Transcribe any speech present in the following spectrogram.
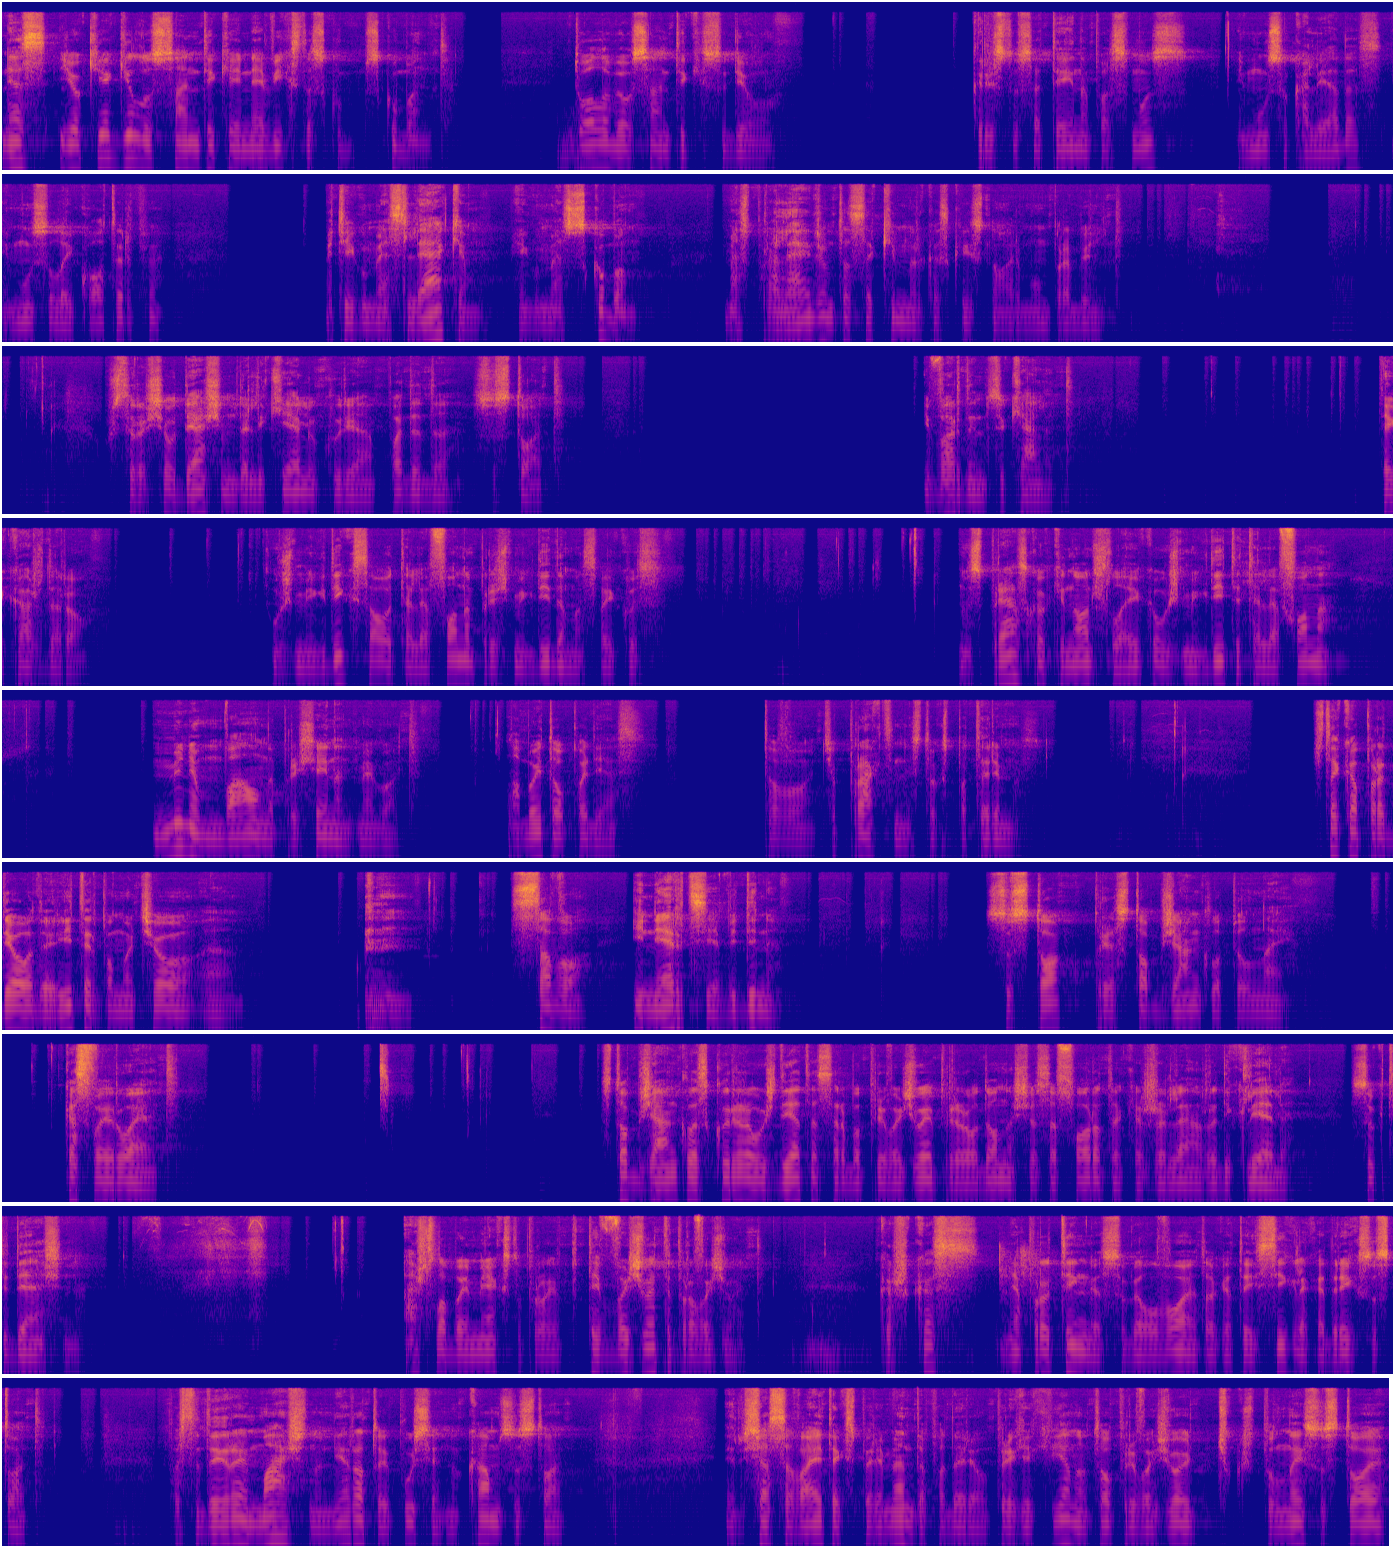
Nes jokie gilūs santykiai nevyksta skubant. Tuo labiau santykiai su Dievu. Kristus ateina pas mus į mūsų kalėdas, į mūsų laikotarpį. Bet jeigu mes lėkiam, jeigu mes skubam, mes praleidžiam tas akimirkas, kai jis nori mums prabilti. Užsirašiau dešimt dalykėlių, kurie padeda sustoti. Įvardinsiu keletą. Tai ką aš darau. Užmigdyk savo telefoną prieš mygdydamas vaikus. Nuspręs kokį nors laiką užmigdyti telefoną minimum valandą prieš einant miegoti. Labai tau padės. Tavo čia praktinis toks patarimas. Štai ką pradėjau daryti ir pamačiau uh, savo inerciją vidinę. Sustok prie stop ženklo pilnai. Kas vairuojat? Stop ženklas, kur yra uždėtas arba privažiuoji prie raudono šviesoforo tokia žalia rodiklėlė. Sukti dešinę. Aš labai mėgstu taip važiuoti, pravažiuoti. Kažkas neprotingas sugalvoja tokią taisyklę, kad reikia sustoti. Pasidairai mašinų, nėra toj pusėje, nu kam sustoti. Ir šią savaitę eksperimentą padariau. Prie kiekvieno to privažiuoju, čiuk, pilnai sustoju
